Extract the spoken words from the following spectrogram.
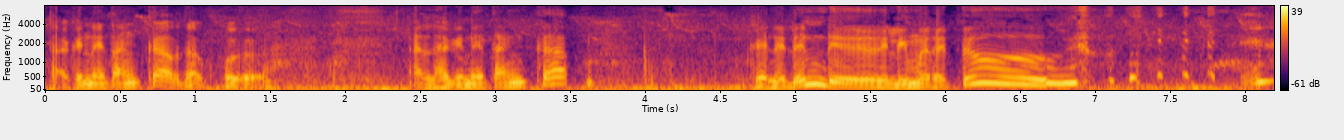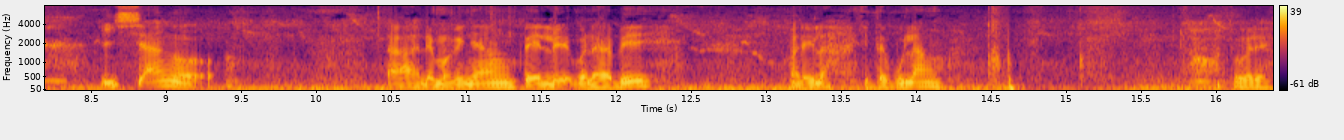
Tak kena tangkap tak apa. Alah kena tangkap. Kena denda 500. Isang kok. Ah, dia makan kenyang, pelet pun dah habis. Marilah kita pulang. Oh, tu dia.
